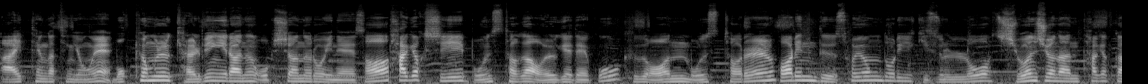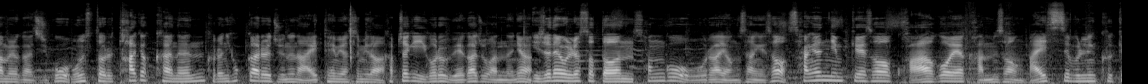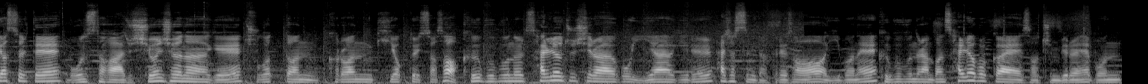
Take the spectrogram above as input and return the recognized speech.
아이템 같은 경우에 목표물 결빙이라는 옵션으로 인해서 타격 시 몬스터가 얼게 되고 그 언 몬스터를 허린드 소용돌이 기술로 시원시원한 타격감을 가지고 몬스터를 타격하는 그런 효과를 주는 아이템이 었습니다. 갑자기 이거를 왜 가져왔느냐? 이전에 올렸었던 선고 오라 영상에서 상현님께서 과거의 감성 아이스 블링크 꼈을 때 몬스터가 아주 시원시원하게 죽었던 그런 기억도 있어서 그 부분을 살려주시라고 이야기를 하셨습니다. 그래서 이번에 그 부분을 한번 살려볼까 해서 준비를 해본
